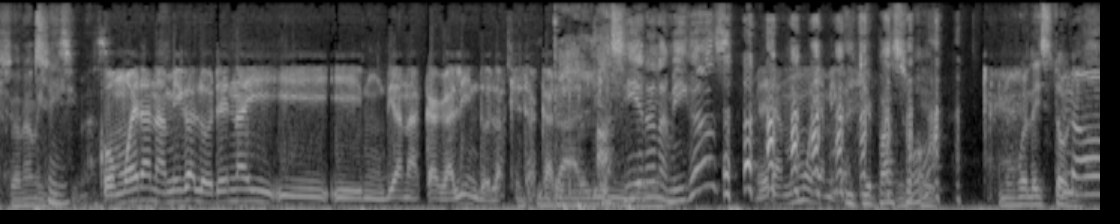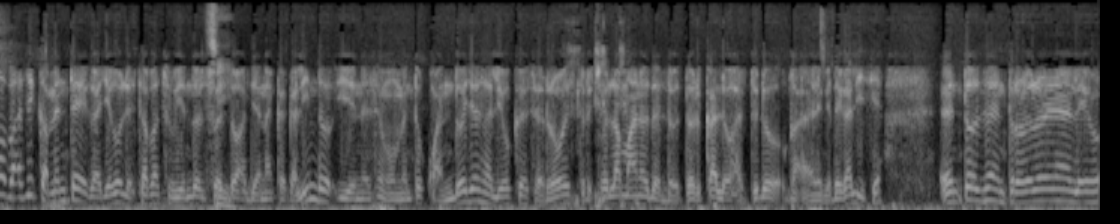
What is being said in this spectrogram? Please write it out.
son amiguísimas. Como eran amigas Lorena y, y, y Diana Cagalindo, las que sacaron. Galindo. ¿Así eran amigas? Eran muy amigas. ¿Y qué pasó? ¿Cómo fue la historia? No, básicamente Gallego le estaba subiendo el sueldo a Diana Cagalindo y en ese momento cuando ella salió que cerró, estrechó la mano del doctor Carlos Arturo Ga- de Galicia, entonces entró Lorena y le dijo...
